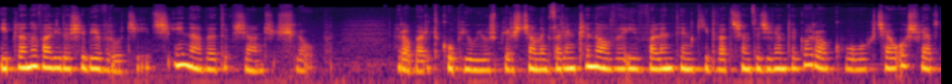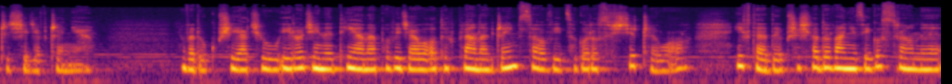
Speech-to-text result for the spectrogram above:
i planowali do siebie wrócić i nawet wziąć ślub. Robert kupił już pierścionek zaręczynowy i w walentynki 2009 roku chciał oświadczyć się dziewczynie. Według przyjaciół i rodziny Tiana powiedziała o tych planach Jamesowi, co go rozwścieczyło, i wtedy prześladowanie z jego strony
